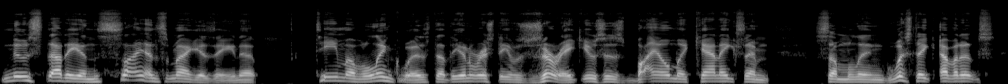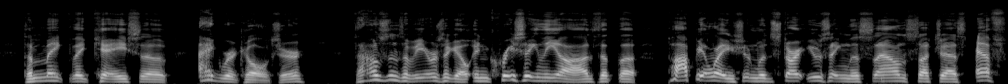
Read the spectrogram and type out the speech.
new study in Science magazine, a team of linguists at the University of Zurich uses biomechanics and some linguistic evidence to make the case of agriculture thousands of years ago, increasing the odds that the population would start using the sounds such as F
